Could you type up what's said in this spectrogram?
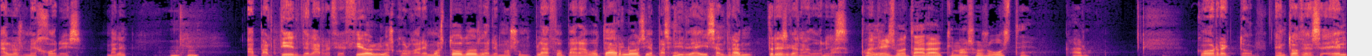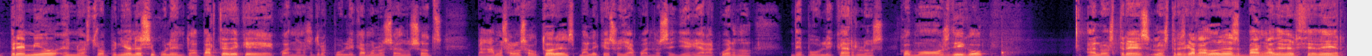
a los mejores, ¿vale? A partir de la recepción los colgaremos todos, daremos un plazo para votarlos y a partir de ahí saldrán tres ganadores. podréis votar al que más os guste, claro. Correcto. Entonces, el premio, en nuestra opinión, es suculento. Aparte de que cuando nosotros publicamos los Shadow Shots pagamos a los autores, ¿vale? Que eso ya cuando se llegue al acuerdo de publicarlos. Como os digo, a los tres, los tres ganadores van a deber ceder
